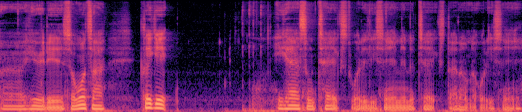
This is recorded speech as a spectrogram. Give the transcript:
Uh, here it is. So once I click it, he has some text. What is he saying in the text? I don't know what he's saying.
